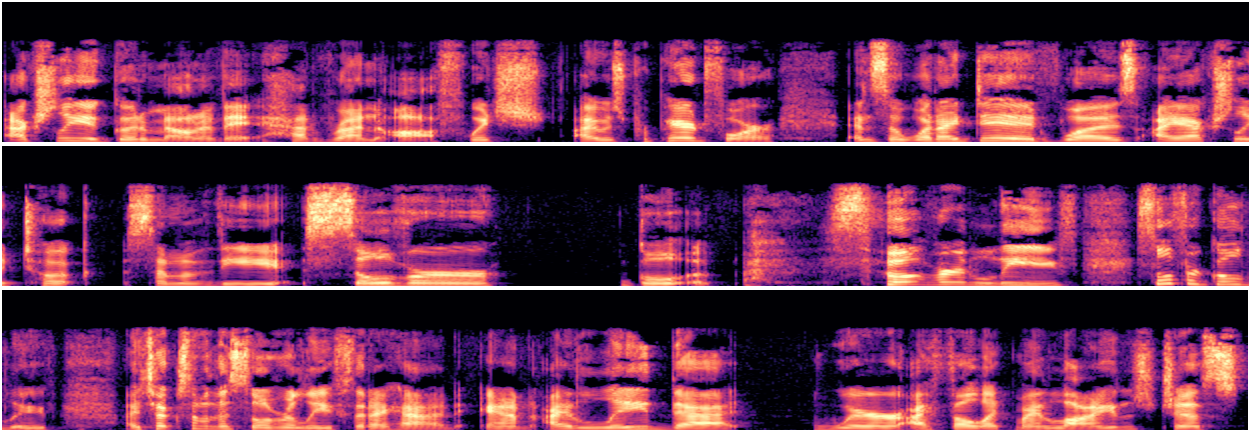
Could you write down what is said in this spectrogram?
actually a good amount of it had run off, which I was prepared for. And so what I did was I actually took some of the silver gold uh, silver leaf, silver gold leaf. I took some of the silver leaf that I had and I laid that where I felt like my lines just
